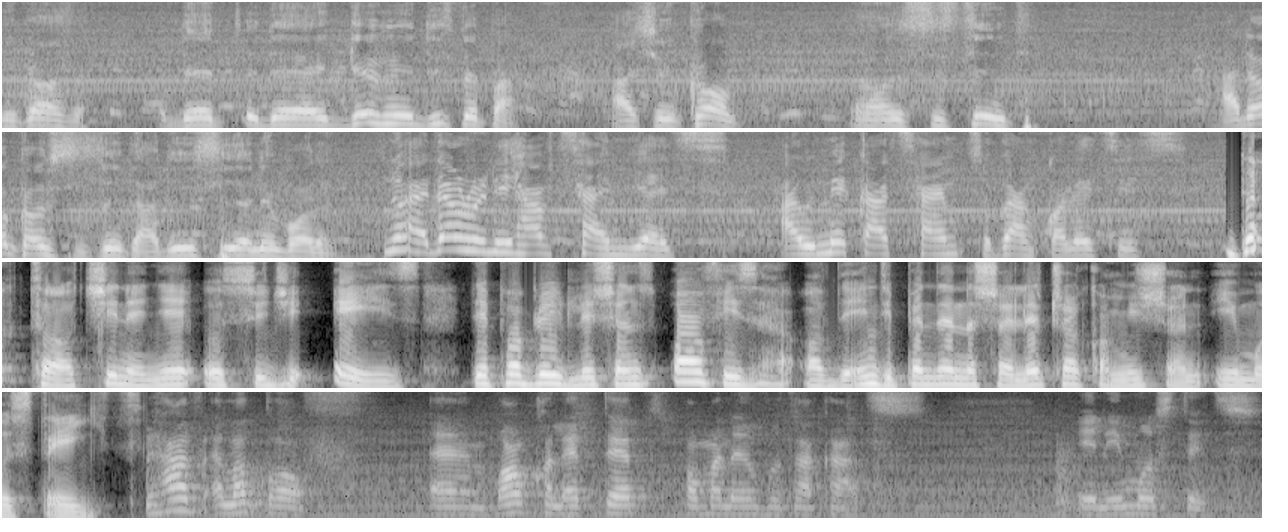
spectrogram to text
because they, they gave me this paper. I should come on 16th. I don't come 16th, I didn't see anybody. No, I don't really have time yet. I will make out time to go and collect it. Dr. Chinenye Osuji is the Public Relations Officer of the Independent National Electoral Commission, Imo State. We have a lot of um, uncollected permanent voter cards in Imo State.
